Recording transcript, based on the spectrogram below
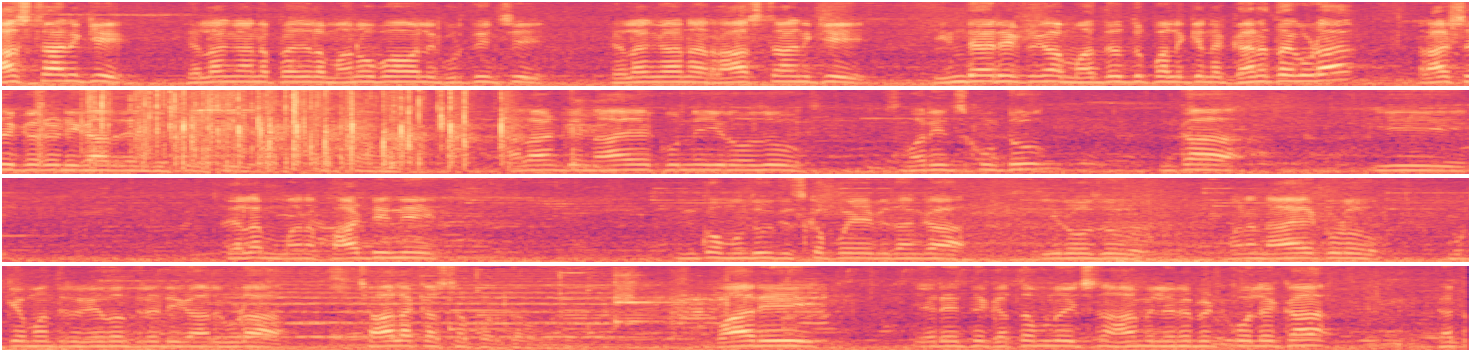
రాష్ట్రానికి తెలంగాణ ప్రజల మనోభావాలు గుర్తించి తెలంగాణ రాష్ట్రానికి ఇండైరెక్ట్గా మద్దతు పలికిన ఘనత కూడా రాజశేఖర రెడ్డి గారిది అని చెప్పేసి చెప్తాము అలాంటి నాయకుడిని ఈరోజు స్మరించుకుంటూ ఇంకా ఈ తెల మన పార్టీని ఇంకో ముందుకు తీసుకుపోయే విధంగా ఈరోజు మన నాయకుడు ముఖ్యమంత్రి రేవంత్ రెడ్డి గారు కూడా చాలా కష్టపడతారు. వారి ఏదైతే గతంలో ఇచ్చిన హామీలు నిలబెట్టుకోలేక గత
